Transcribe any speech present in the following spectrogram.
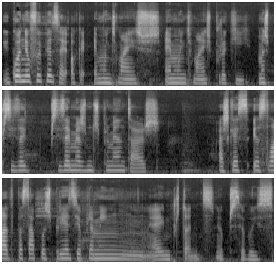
E quando eu fui, pensei: Ok, é muito mais, é muito mais por aqui, mas precisei, precisei mesmo de experimentar. Acho que esse, esse lado de passar pela experiência para mim é importante, eu percebo isso.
